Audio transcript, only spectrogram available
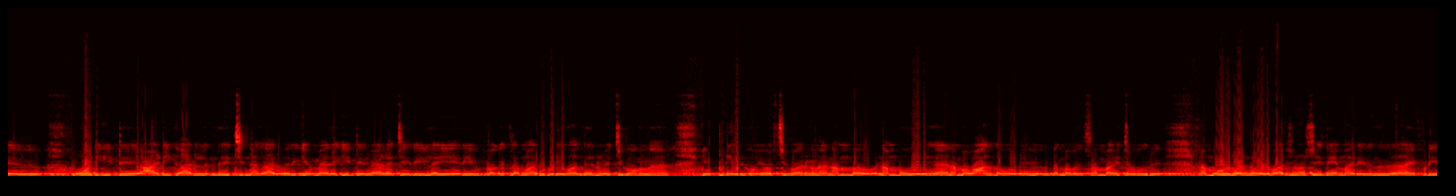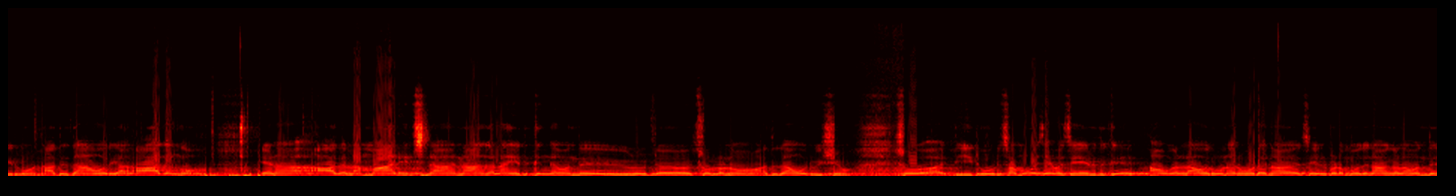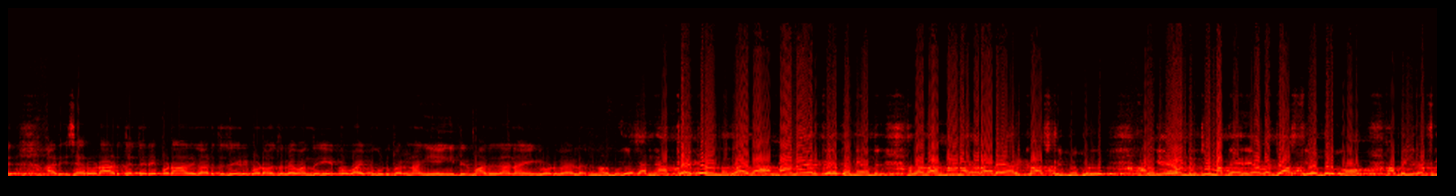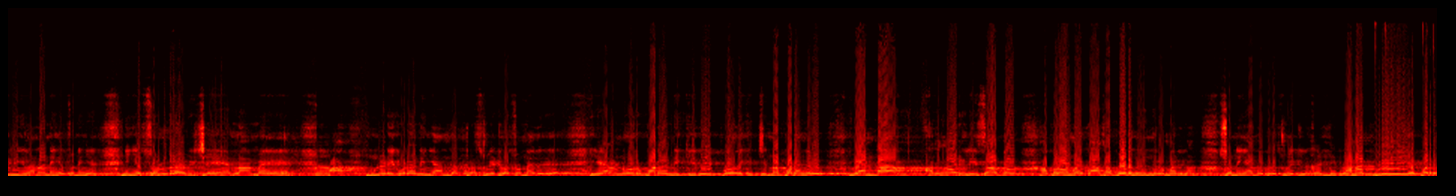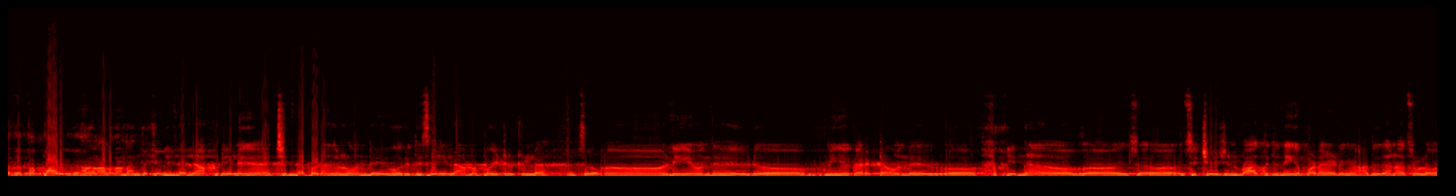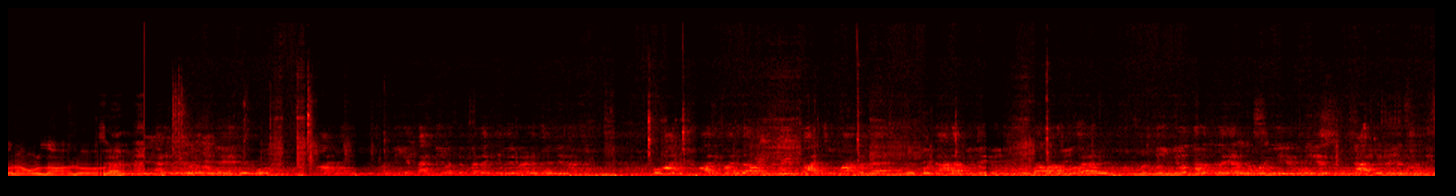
ஓடிக்கிட்டு ஆடி கார்லேருந்து சின்ன கார் வரைக்கும் மிதக்கிட்டு வேளச்சேரியில் ஏரி பக்கத்தில் மறுபடியும் வந்ததுன்னு வச்சுக்கோங்களேன். எப்படி இருக்கும் யோசிச்சு பாருங்களேன். நம்ம நம்ம ஊருங்க. நம்ம வாழ்ந்த ஊர் நம்ம சம்பாதிச்ச ஊர் நம்ம ஊர் வந்து ஒரு வருஷம் வருஷம் இதே மாதிரி இருந்ததுன்னா எப்படி இருக்கும்? அதுதான் ஒரு ஆதங்கம். ஏன்னா அதெல்லாம் மாறிடுச்சுன்னா நாங்கள்லாம் எதுக்குங்க வந்து சொல்லணும்? அதுதான் ஒரு விஷயம். ஸோ இது ஒரு சமூக சேவை செய்யறதுக்கு அவங்கெல்லாம் ஒரு உணர்வோடு நான் செயல்படும் போது நாங்கெல்லாம் வந்து ஹரி சாரோட அடுத்த திரைப்படம் அதுக்கு அடுத்த திரைப்படம் இதில் வந்து எப்போ வாய்ப்பு கொடுப்பாரு நாங்கள் ஏங்கிட்டு இருப்போம் அதுதான் நான் எங்களோட வேலை. இல்லை சார் நான் கேட்க வந்தது அதான் அண்ணா நகருக்கே தண்ணி வந்து அதாவது அண்ணா நகர் அடையாறு காஸ்ட்லி பீப்புள் அங்கேயே வந்துருச்சு மற்ற ஏரியாவில் ஜாஸ்தி வந்திருக்கும் அப்படிங்கிற ஃபீலிங்கில் தான் நீங்கள் சொன்னீங்க. நீங்கள் சொல்கிற விஷயம் எல்லாமே முன்னாடி கூட நீங்கள் அந்த ப்ரெஸ் மீட்டில் சொன்னது இரநூறு படம் நிற்கிது இப்போதைக்கு சின்ன படங்கள் வேண்டாம் அதெல்லாம் ரிலீஸ் ஆகட்டும் அப்புறம் உங்கள் காசை போடுங்கிற மாதிரிலாம் சொன்னீங்க அந்த ப்ரெஸ் கண்டிப்பா. ஆனால் புரியப்படுறது தப்பாக இருக்குது. அதனால தான் நான் இந்த கேள்வி இல்ல இல்ல அப்படி இல்லைங்க. சின்ன படங்கள் வந்து ஒரு திசை இல்லாம போயிட்டு இருக்குல்ல நீங்க வந்து நீங்க கரெக்டா வந்து என்ன சுச்சுவேஷன் பார்த்துட்டு நீங்க படம் எடுங்க. அதுதான் நான் சொல்ல வரேன். அவ்வளவுதான். மாறி மாறி தான் காட்சி மாறல ஆனா விஜய் நீங்களும் களத்துல இறங்க Thank you.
